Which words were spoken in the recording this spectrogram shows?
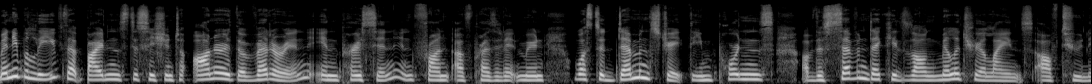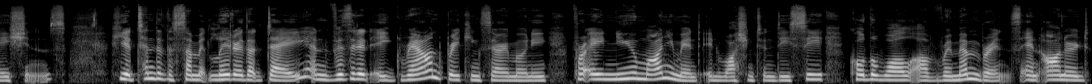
Many believe that Biden's decision to honor the veteran in person in front of President Moon was to demonstrate the importance of the seven decades long military alliance of two nations. He attended the summit later that day and visited a groundbreaking ceremony for a new monument in Washington, D.C. called the Wall of Remembrance and honored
